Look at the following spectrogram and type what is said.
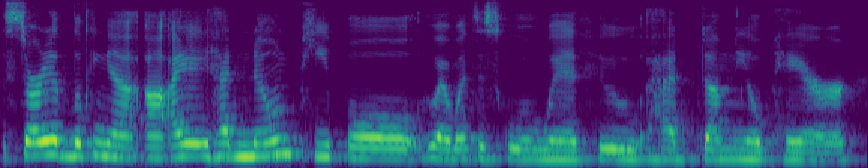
started looking at, uh, I had known people who I went to school with who had done the au pair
